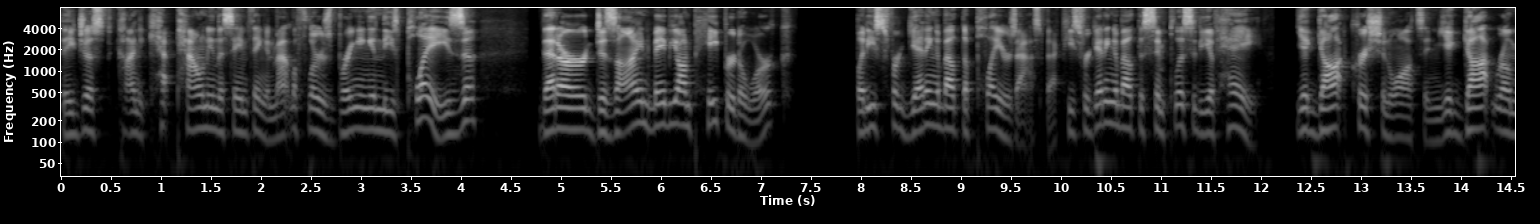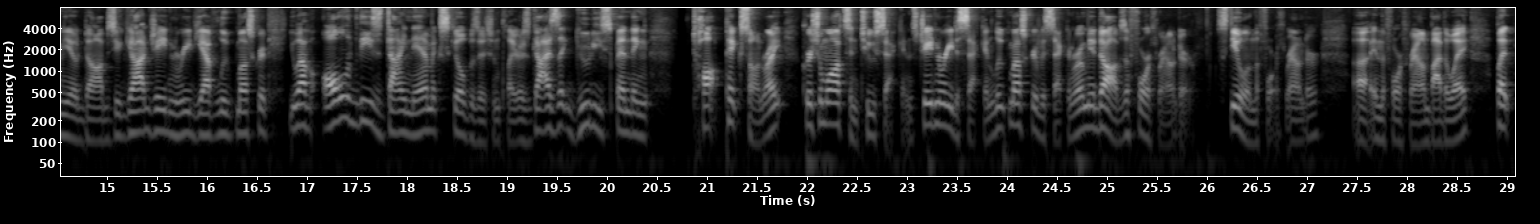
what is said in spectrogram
They just kind of kept pounding the same thing. And Matt LaFleur is bringing in these plays that are designed maybe on paper to work, but he's forgetting about the players aspect. He's forgetting about the simplicity of, hey, you got Christian Watson, you got Romeo Doubs. you got Jayden Reed, you have Luke Musgrave. You have all of these dynamic skill position players, guys that Gutey's spending top picks on, right? Christian Watson, two seconds. Jayden Reed, a second. Luke Musgrave, a second. Romeo Doubs, a fourth rounder. Steal in the fourth rounder, uh, in the fourth round, by the way. But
